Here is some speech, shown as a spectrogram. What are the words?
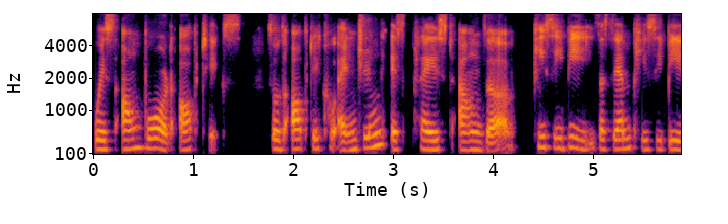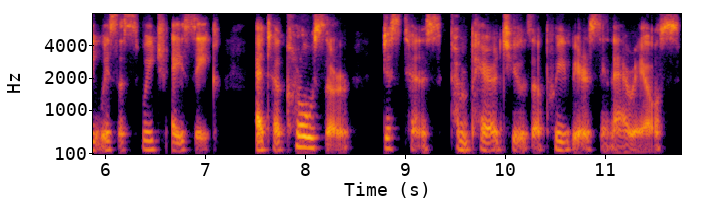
with onboard optics. So the optical engine is placed on the PCB, the same PCB with the switch ASIC at a closer distance compared to the previous scenarios.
